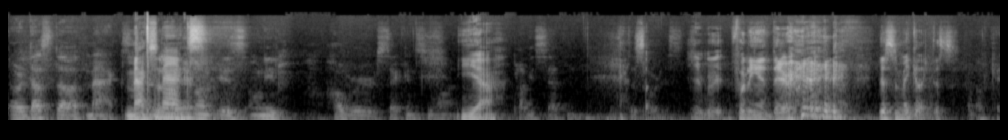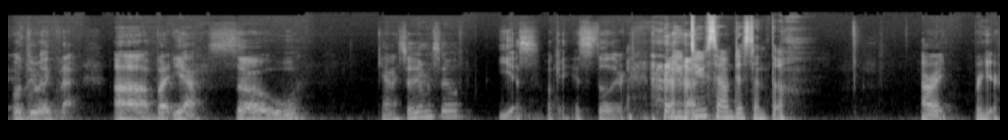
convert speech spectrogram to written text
Or that's the max. Maximum. Max. The Minimum is only however seconds you want. Yeah, Probably seven. The shortest. putting it there just to make it like this. Okay. We'll do it like that. Uh, but yeah, so can I still hear myself? Yes. Okay, it's still there. You do sound distant though. All right, we're here.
